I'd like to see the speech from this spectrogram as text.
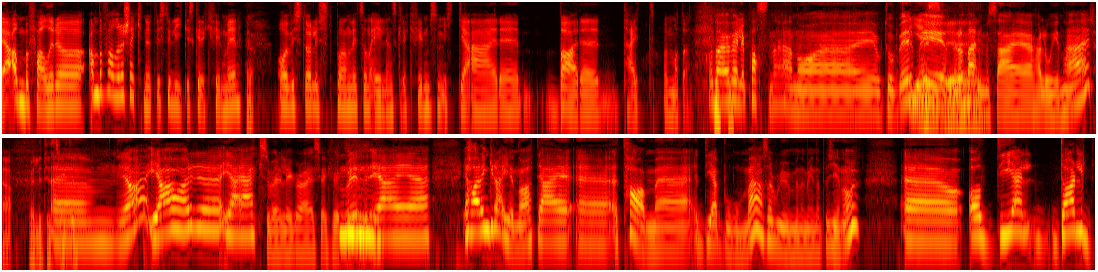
jeg, anbefaler, å, anbefaler å sjekke den ut hvis du liker skrekkfilmer. Ja. Og hvis du har lyst på en litt sånn alien-skrekkfilm som ikke er eh, bare teit, på en måte. Og det er jo veldig passende nå eh, i oktober. Yes. Begynner å nærme seg halloween her. Ja, veldig tidsriktig. Um, ja, jeg, har, jeg er ikke så veldig glad i skrekkfilmer. Jeg, jeg har en greie nå at jeg eh, tar med diabome, altså roomene mine, på kino. Uh, og de er, da er det litt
